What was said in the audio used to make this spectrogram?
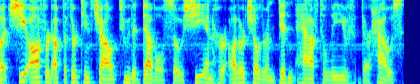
But she offered up the 13th child to the devil, so she and her other children didn't have to leave their house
